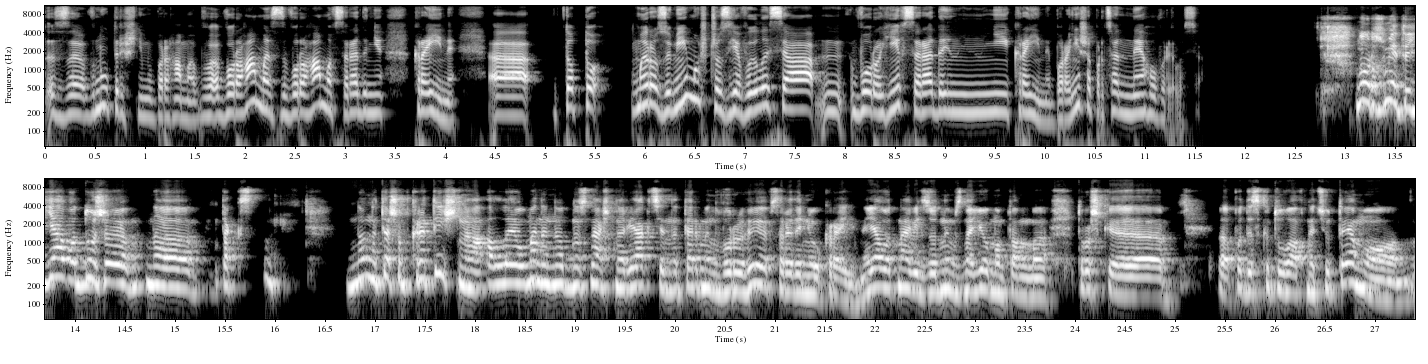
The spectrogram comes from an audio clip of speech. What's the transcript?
з внутрішніми ворогами, в- ворогами з ворогами всередині країни. Е, Тобто. Ми розуміємо, що з'явилися вороги всередині країни, бо раніше про це не говорилося. Ну розумієте, я от дуже е, так. Ну, не те, щоб критична, але у мене неоднозначна реакція на термін вороги всередині України. Я, от навіть з одним знайомим там е, трошки е, подискутував на цю тему е,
